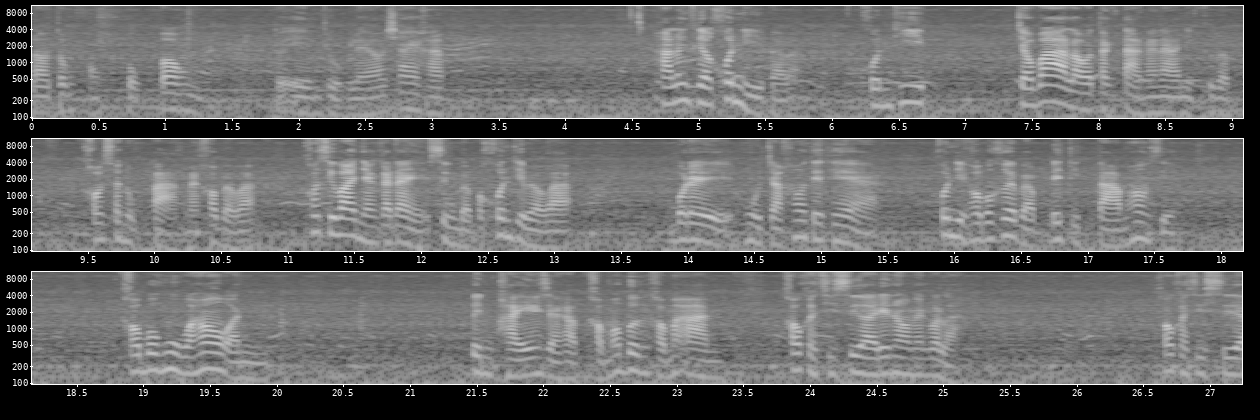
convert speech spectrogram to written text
เราต้องปกป้องตัวเองถูกแล้วใช่ครับหาเรื่องเธอคนดีแบบคนที่จะว่าเราต่างๆ นานานี่คือแบบเขาสนุกปากนะเขาแบบว่าเขาสิว่าอย่างก็ได้ซึ่งแบบว่าคนที่แบบว่าบ่ได้หูจักเข้าแท้ๆคนที่เขาบ่เคยแบบได้ติดตามเฮาสิเขาบ่ฮู้ว่าเฮาอัน เป็นไผจังซี่ครับ เขามาเบิ่งเขามาอ่าน เขาก็สิเชื่อได้เนาะแม่นบ่ล่ะ เขาก็สิเชื่อ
